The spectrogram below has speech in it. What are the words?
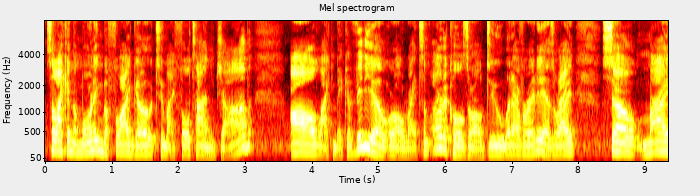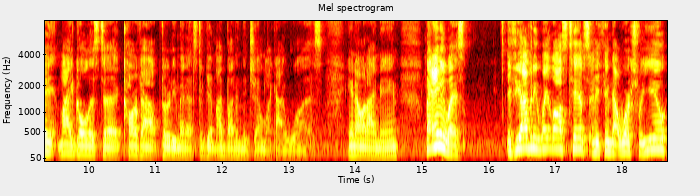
So like in the morning before I go to my full-time job, I'll like make a video or I'll write some articles or I'll do whatever it is, right? So my, my goal is to carve out 30 minutes to get my butt in the gym like I was. You know what I mean? But anyways, if you have any weight loss tips, anything that works for you,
